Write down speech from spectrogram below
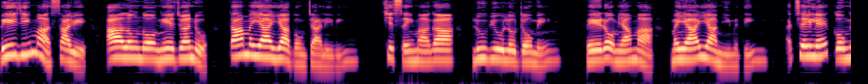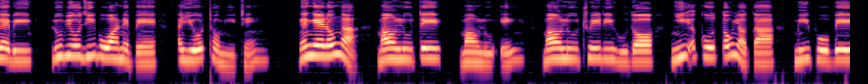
ဘေးကြီးမှစ၍အားလုံးသောငယ်ကျွမ်းတို့တားမရရကုန်ကြလေပြီချစ်စိန်မာက လူပြိုလုတ်တုံးပင်ဘယ်တော့များမှမရရမည်မသိအချိန်လဲကုန်ခဲ့ပြီးလူပြိုကြီးဘဝနှင့်ပင်အယိုးထုံမြည်ထင်ငယ်ငယ်တုန်းကမောင်လူသေးမောင်လူအေးမောင်လူထွေးဒီဟူသောညီအကို၃ယောက်သား မိဖိုပေး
